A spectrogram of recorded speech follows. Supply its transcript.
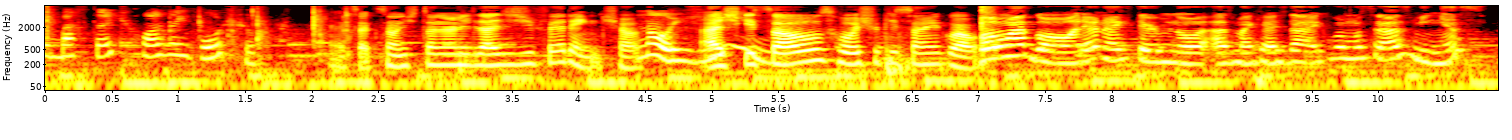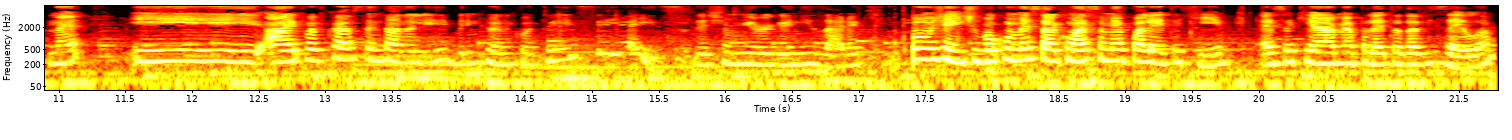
tem bastante rosa e roxo. Essa que são de tonalidades diferentes, ó. Nojinho. Acho que só os roxos que são igual. Bom, agora, né, que terminou as maquiagens da Aiko, vou mostrar as minhas, né? E a Aiko vai ficar sentada ali brincando enquanto isso, e é isso. Deixa eu me organizar aqui. Bom, gente, vou começar com essa minha paleta aqui. Essa aqui é a minha paleta da Visela.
